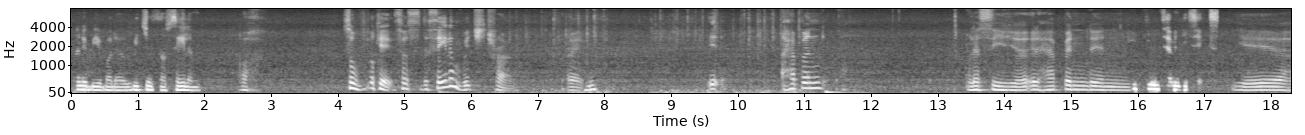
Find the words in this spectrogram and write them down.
It's to be about the witches of Salem. Oh. So okay, so the Salem witch trial, right? Mhm. It happened. Let's see here. It happened in 1876. yeah.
